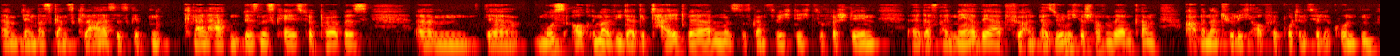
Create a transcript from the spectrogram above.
Ähm, denn was ganz klar ist, es gibt einen knallharten Business Case für Purpose. Ähm, der muss auch immer wieder geteilt werden. Es ist ganz wichtig zu verstehen, äh, dass ein Mehrwert für einen persönlich geschaffen werden kann, aber natürlich auch für potenzielle Kunden.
